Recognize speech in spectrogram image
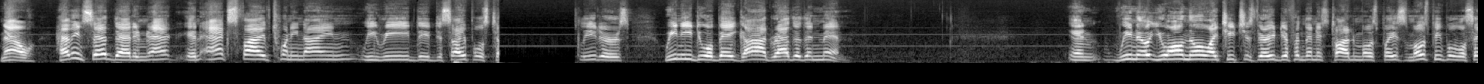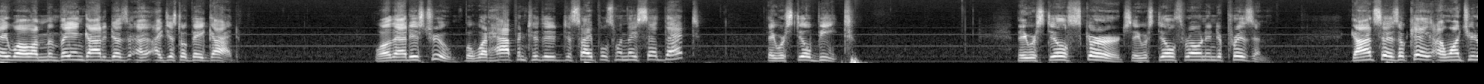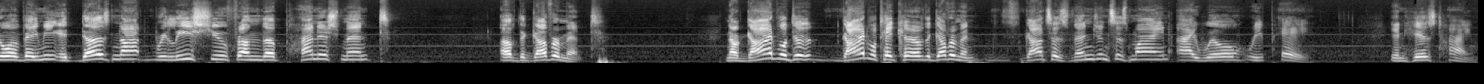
Now, having said that, in, in Acts 5.29, we read the disciples tell leaders, we need to obey God rather than men. And we know, you all know, I teach is very different than it's taught in most places. Most people will say, well, I'm obeying God, it does, I just obey God. Well, that is true. But what happened to the disciples when they said that? They were still beat. They were still scourged. They were still thrown into prison. God says, okay, I want you to obey me. It does not release you from the punishment of the government. Now, God will, do, God will take care of the government God says, Vengeance is mine, I will repay in His time.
